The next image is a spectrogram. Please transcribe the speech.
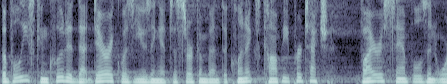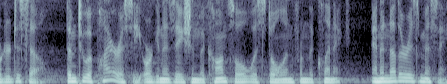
The police concluded that Derek was using it to circumvent the clinic's copy protection virus samples in order to sell them to a piracy organization the console was stolen from the clinic, and another is missing.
